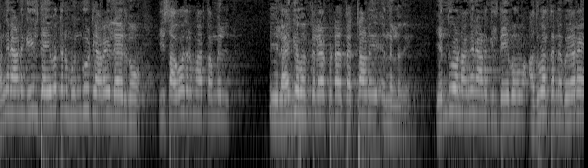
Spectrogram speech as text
അങ്ങനെയാണെങ്കിൽ ദൈവത്തിന് മുൻകൂട്ടി അറിയില്ലായിരുന്നോ ഈ സഹോദരന്മാർ തമ്മിൽ ഈ ലൈംഗിക ബന്ധത്തിൽ ഏർപ്പെട്ടത് തെറ്റാണ് എന്നുള്ളത്. എന്തുകൊണ്ട് അങ്ങനെയാണെങ്കിൽ ദൈവം അതുപോലെ തന്നെ വേറെ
